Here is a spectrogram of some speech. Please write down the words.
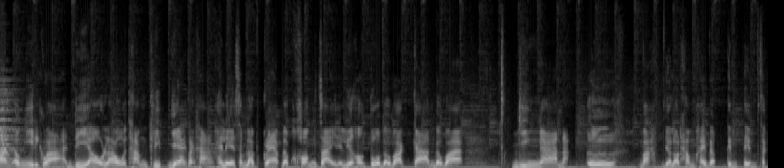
อันเอางี้ดีกว่า เดี๋ยวเราทำคลิปแยกต่างหากให้เลยสำหรับแกร็บแบบข้องใจในเรื่องของตัวแบบว่าการแบบว่ายิงงานอะเออ มาเดี๋ยวเราทำให้แบบเต็มๆสัก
